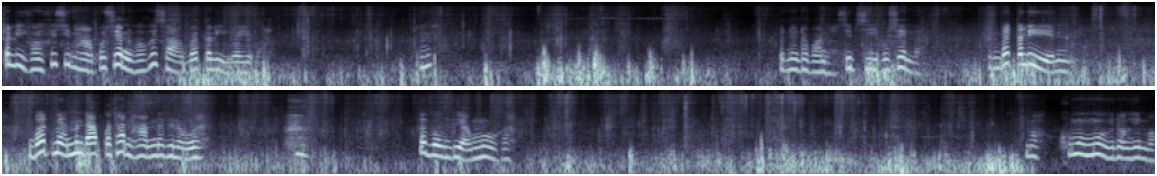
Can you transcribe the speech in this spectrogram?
ตเตอรี่เขาคือสิบห้าเปอร์เซ็นต์เขาคือสางแบตเตอรี่ไว้อยู่ปะเป็นในระบาสิบสี่เปอร์เซ็นต์ละเป็นแบตเตอรี่เบิร์ดแมนมันดับกระทันหันเลยพี่น้องเอ้ยไปเบิ่งเบียงหมูค่ะบ่คุ้มหมูพี่น้องเห็นบ่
